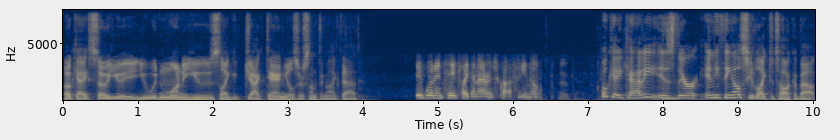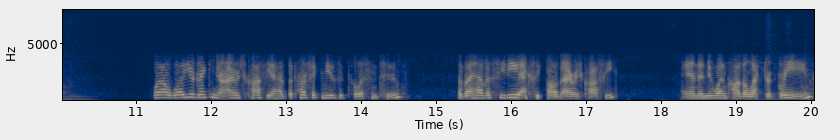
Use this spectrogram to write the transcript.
Okay, so you you wouldn't want to use like Jack Daniels or something like that. It wouldn't taste like an Irish coffee, no. Okay. Okay, Cady, is there anything else you'd like to talk about? Well, while you're drinking your Irish coffee, I have the perfect music to listen to. Because I have a CD actually called Irish Coffee and a new one called Electric Green.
